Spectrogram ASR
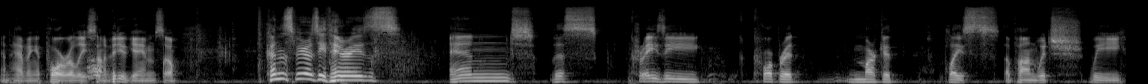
and having a poor release on a video game. So, conspiracy theories and this crazy corporate marketplace upon which we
